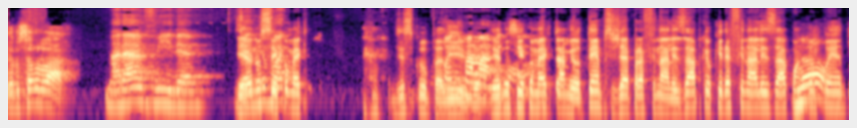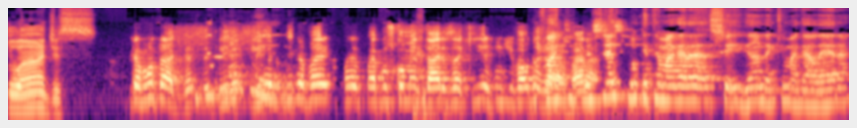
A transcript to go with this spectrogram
pelo celular. Maravilha. Eu não eu sei como aqui... é que. Desculpa, Pode Lívia. Falar, eu não sei como é que está meu tempo, se já é para finalizar, porque eu queria finalizar com a não. campanha do Andes. Fique à vontade. Lívia, vai, vai, vai para os comentários aqui e a gente volta já. Vai processo, porque tem uma galera chegando aqui, uma galera,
